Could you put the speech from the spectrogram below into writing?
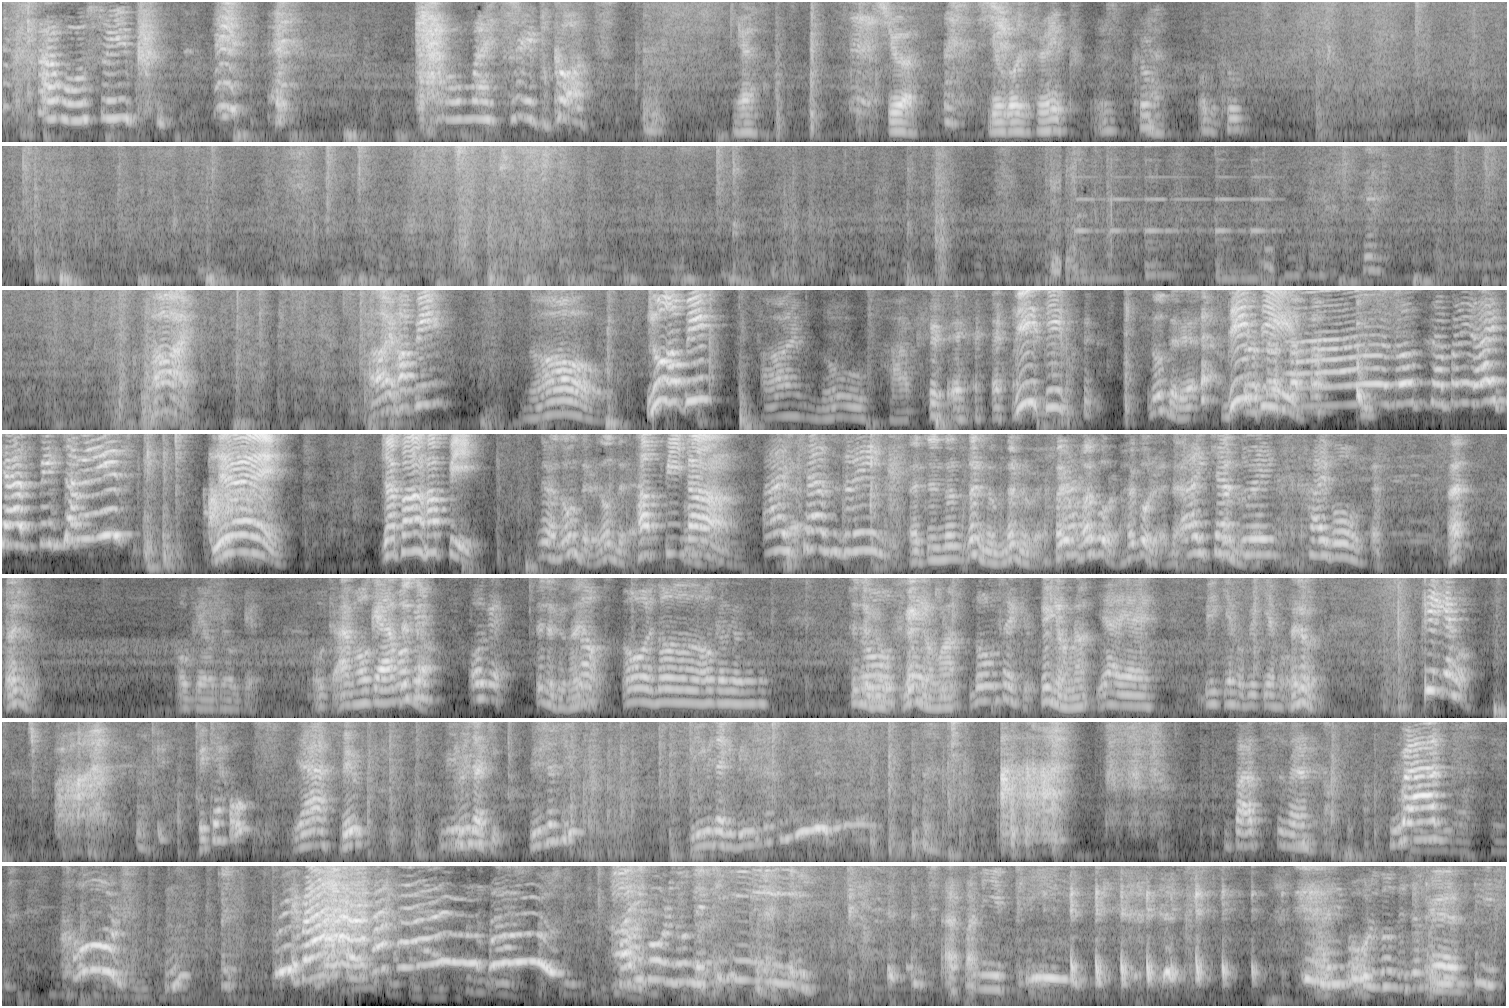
Come on, sleep. Come on, my sleep gods. Yeah. Sure. You go to sleep. Mm, cool. Yeah. Okay, cool. Hi. Are you happy? No, No happy? I'm no happy. This is 飲んでる this is Ah, not Japanese. I can't speak Japanese. yay. Japan happy. いや飲んでる飲んでる Happy down. I can't drink. えちょな何飲む何飲むハイハイボールハイボールね I can't drink はイボーえ大丈夫 ?OKOKOKOK I'm OK I'm OK I'm OK OK No No No No OK OK OK OK 元気い、大丈夫いや、ビブジャキ。ビブ Battsmer. Mm. Rats! Cold! Hmm? Rats! Haribo Highball on the pee! Japanese pee! Highball on the Japanese pee!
